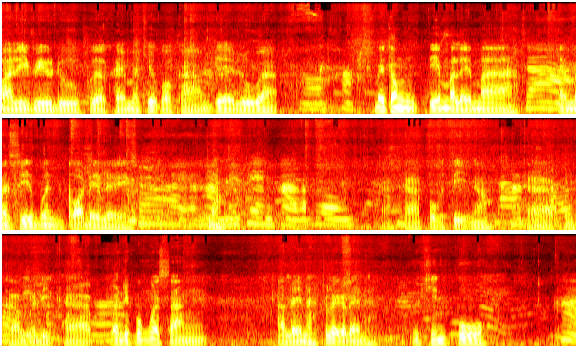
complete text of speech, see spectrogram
มารีวิวดูเผื่อใครมาเที่ยวเกาะกามจะได้รู้ว่าอ๋อค่ะไม่ต้องเตรียมอะไรมาจ้าให้มาซื้อบนเกาะได้เลยใช่อาหารไม่แพงค่ะรับรองราคาปกติเนาะค่ะครับผมครับสปกติวัสดีครับค่ะวันนี้ผมก็สั่ง อะไรนะเขาเรียกอะไรนะลูกชิ้นปูค่ะ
